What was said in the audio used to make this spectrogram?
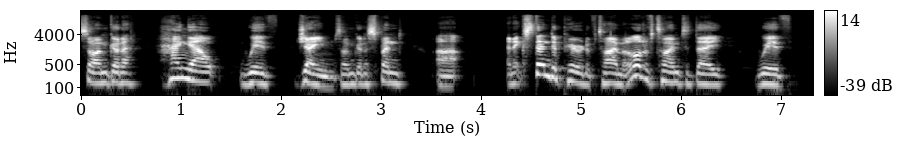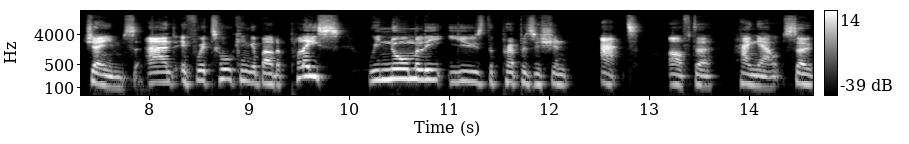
So I'm going to hang out with James. I'm going to spend uh, an extended period of time, a lot of time today with James. And if we're talking about a place, we normally use the preposition at after hang out. So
